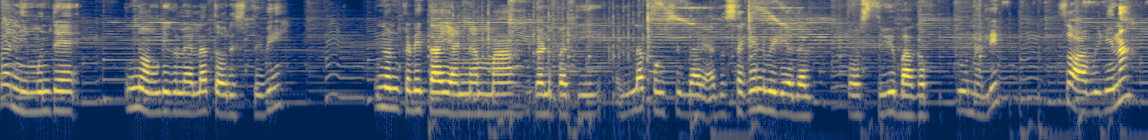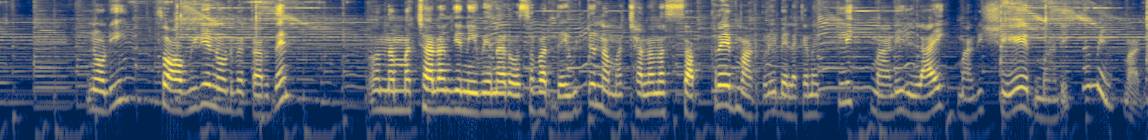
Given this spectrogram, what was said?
ಬನ್ನಿ, ಮುಂದೆ ಇನ್ನು ಅಂಗಡಿಗಳೆಲ್ಲ ತೋರಿಸ್ತೀವಿ. ಇನ್ನೊಂದು ಕಡೆ ತಾಯಿ ಅಣ್ಣಮ್ಮ, ಗಣಪತಿ ಎಲ್ಲ ಕುಣಿಸಿದ್ದಾರೆ ಅದು ಸೆಕೆಂಡ್ ವಿಡಿಯೋದಲ್ಲಿ ತೋರಿಸ್ತೀವಿ ಭಾಗ ಟೂನಲ್ಲಿ ಸೊ ಆ ವಿಡಿಯೋನ ನೋಡಿ. ಸೊ ಆ ವಿಡಿಯೋ ನೋಡಬೇಕಾದ್ರೆ ನಮ್ಮ ಚಾನಲ್ಗೆ ನೀವೇನಾದ್ರು ಹೊಸಬರು ದಯವಿಟ್ಟು ನಮ್ಮ ಚಾನಲ್ನ ಸಬ್ಸ್ಕ್ರೈಬ್ ಮಾಡ್ಕೊಳ್ಳಿ ಬೆಲಕನ್ನು ಕ್ಲಿಕ್ ಮಾಡಿ, ಲೈಕ್ ಮಾಡಿ, ಶೇರ್ ಮಾಡಿ, ಕಮೆಂಟ್ ಮಾಡಿ.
